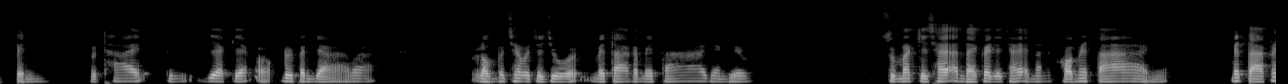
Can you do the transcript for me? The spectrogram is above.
ำเป็นสุดท้ายถึงแยกแยะออกด้วยปัญญาว่า เราไม่ใช่ว่าจะอยู่เมตตากับเมตตาอย่างเดียว สุมาเกใช้อันใดก็จะใช้อันนั้น ขอเมตตาอย่างนี้เมตตาก็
